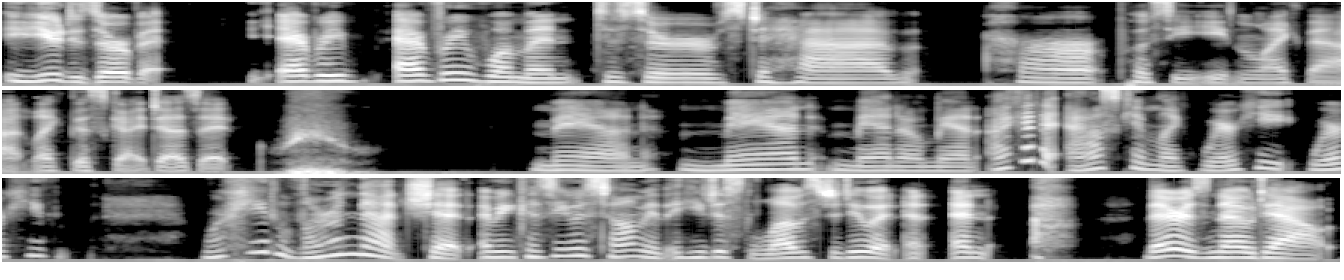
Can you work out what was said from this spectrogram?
you deserve it every every woman deserves to have her pussy eaten like that, like this guy does it. Whew. Man, man, man, oh man! I gotta ask him like where he where he where he learned that shit. I mean, because he was telling me that he just loves to do it, and and uh, there is no doubt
